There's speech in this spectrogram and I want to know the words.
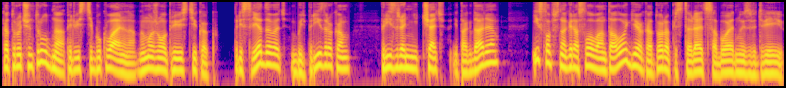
который очень трудно перевести буквально. Мы можем его привести как «преследовать», «быть призраком», «призраничать» и так далее — и, собственно говоря, слово «антология», которое представляет собой одну из ветвей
